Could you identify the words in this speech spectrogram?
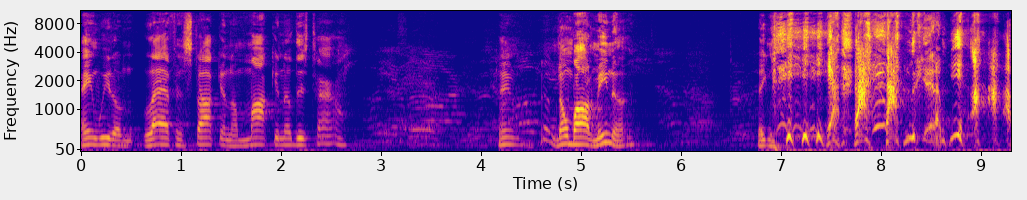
ain't we the laughing stock and the mocking of this town? Oh, we are. Ain't- Don't bother me none. They- Look at him.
